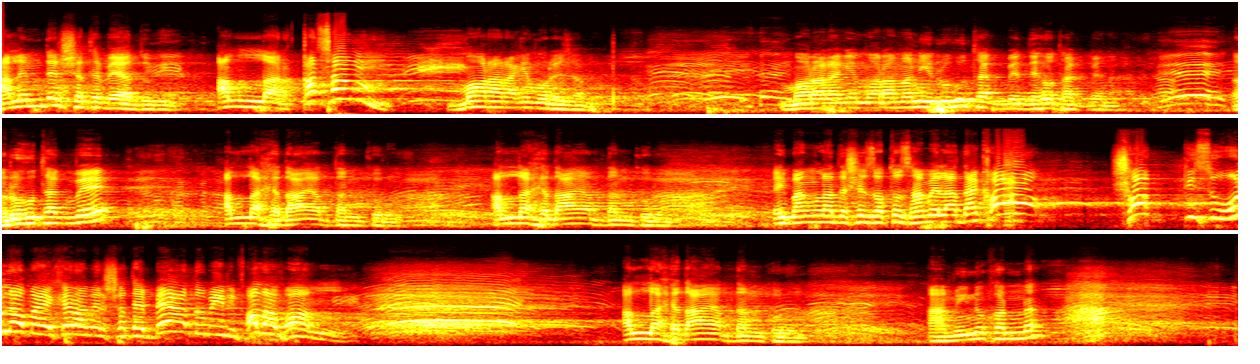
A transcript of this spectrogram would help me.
আলেমদের সাথে বেয়াদুবি, আল্লাহর কাসম মরার আগে মরে যাব। মরার আগে মরা মানি রুহু থাকবে, দেহ থাকবে না। রুহু থাকবে, আল্লাহ হেদায়াত দান করুন। আল্লাহ হেদায়াত দান করুন। এই বাংলাদেশে যত ঝামেলা, দেখো সব কিছু ওলামায়ে কেরামের সাথে বেয়াদবির ফলাফল। আল্লাহ হেদায়াত দান করুন। আমিনও কন্যা?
